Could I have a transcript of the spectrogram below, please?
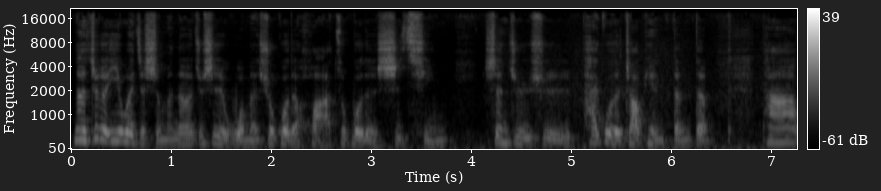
那这个意味着什么呢？就是我们说过的话、做过的事情，甚至是拍过的照片等等，它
